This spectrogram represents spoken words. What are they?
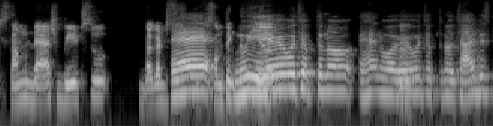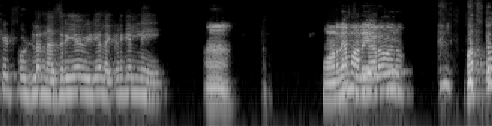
సమ్ డాష్ బీట్స్ నువ్వు ఏవేవో చెప్తున్నావు? నువ్వు అవేవో చెప్తున్నావు? చాయ్ బిస్కెట్ ఫుడ్లో నజరియా వీడియోలు ఎక్కడికి వెళ్ళినాయి మలయాళం మొత్తం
